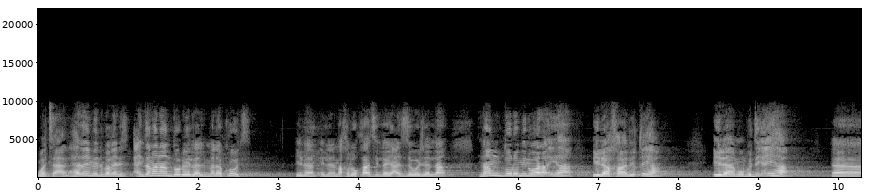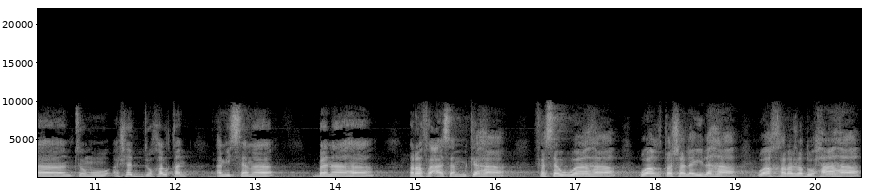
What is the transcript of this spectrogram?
وتعالى. هذا من ينبغي عندما ننظر إلى الملكوت إلى إلى المخلوقات الله عز وجل ننظر من ورائها إلى خالقها إلى مبدعها. أنتم أشد خلقا أم السماء؟ بناها رفع سمكها فسواها وأغطش ليلها وأخرج ضحاها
